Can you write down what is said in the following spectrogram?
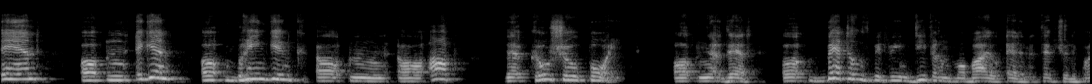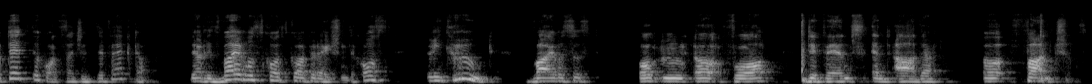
And uh, mm, again, bringing mm, up the crucial point uh, that uh, battles between different mobile elements actually protect the host, such as the factor. There is virus-host cooperation. The host recruit viruses um, uh, for defense and other uh, functions.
